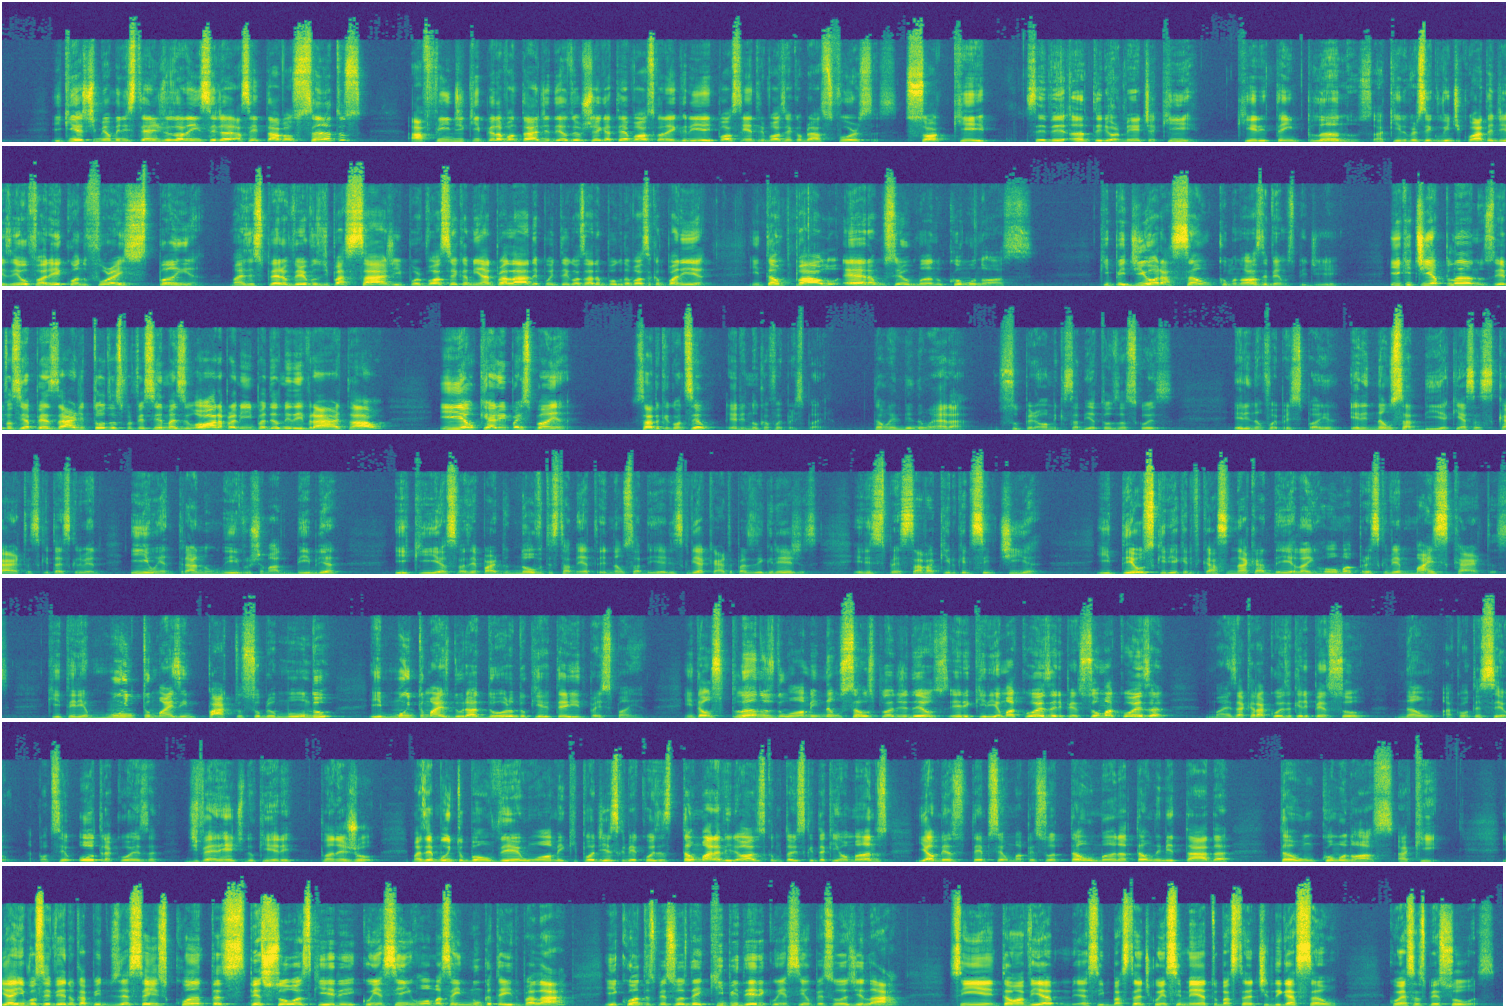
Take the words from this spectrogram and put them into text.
e que este meu ministério em Jerusalém seja aceitável aos santos, a fim de que, pela vontade de Deus, eu chegue até vós com alegria e possa entre vós recobrar as forças. Só que você vê anteriormente aqui, que ele tem planos, aqui no versículo 24 ele diz: Eu farei quando for à Espanha, mas espero ver-vos de passagem, por vós ser caminhado para lá, depois de ter gostado um pouco da vossa companhia. Então, Paulo era um ser humano como nós, que pedia oração como nós devemos pedir, e que tinha planos. Ele falou assim: apesar de todas as profecias, mas ora para mim, para Deus me livrar e tal, e eu quero ir para a Espanha. Sabe o que aconteceu? Ele nunca foi para a Espanha. Então, ele não era um super-homem que sabia todas as coisas. Ele não foi para a Espanha, ele não sabia que essas cartas que está escrevendo iam entrar num livro chamado Bíblia e que ia fazer parte do Novo Testamento. Ele não sabia, ele escrevia carta para as igrejas, ele expressava aquilo que ele sentia. E Deus queria que ele ficasse na cadeia lá em Roma para escrever mais cartas, que teria muito mais impacto sobre o mundo e muito mais duradouro do que ele ter ido para a Espanha. Então, os planos do homem não são os planos de Deus. Ele queria uma coisa, ele pensou uma coisa, mas aquela coisa que ele pensou não aconteceu. Aconteceu outra coisa diferente do que ele planejou. Mas é muito bom ver um homem que podia escrever coisas tão maravilhosas como estão escritas aqui em Romanos e ao mesmo tempo ser uma pessoa tão humana, tão limitada, tão como nós aqui. E aí você vê no capítulo 16 quantas pessoas que ele conhecia em Roma sem nunca ter ido para lá e quantas pessoas da equipe dele conheciam pessoas de lá. Sim, então havia assim, bastante conhecimento, bastante ligação com essas pessoas.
